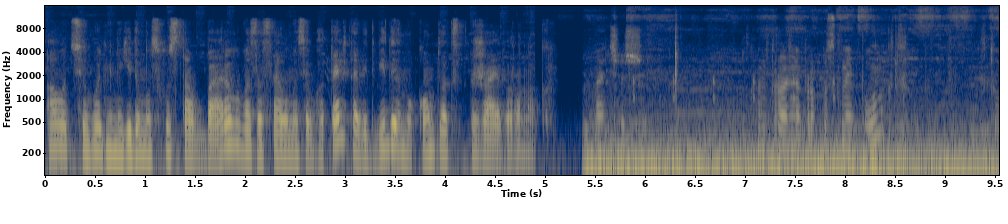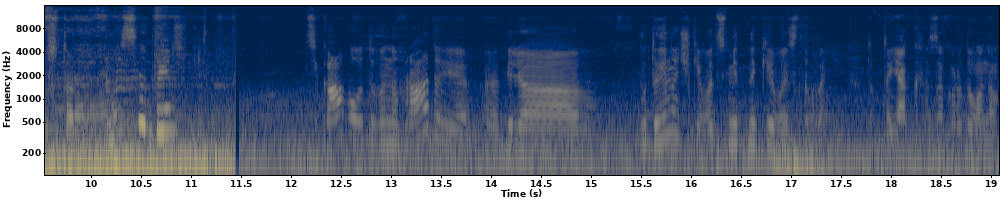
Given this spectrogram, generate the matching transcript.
А от сьогодні ми їдемо з Хуста в Берегово, заселимося в готель та відвідаємо комплекс Жайворонок. Бачиш, контрольно-пропускний пункт в ту сторону. Ми сюди. Цікаво, от у виноградові е, біля будиночків от смітники виставлені. Тобто як за кордоном.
